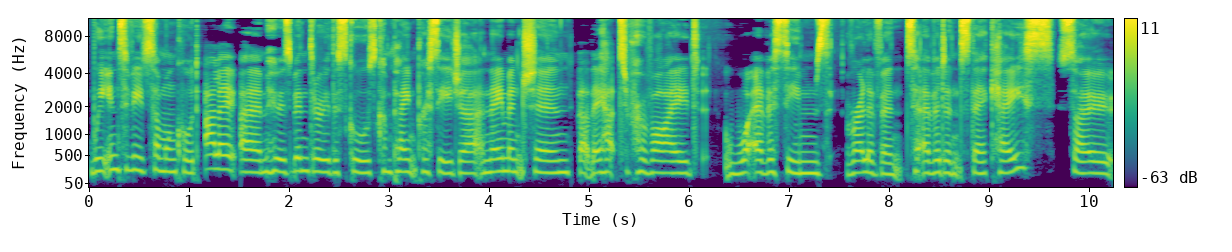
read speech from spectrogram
We interviewed someone called Alex um, who has been through the school's complaint procedure, and they mentioned that they had to provide whatever seems relevant to evidence their case. So,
